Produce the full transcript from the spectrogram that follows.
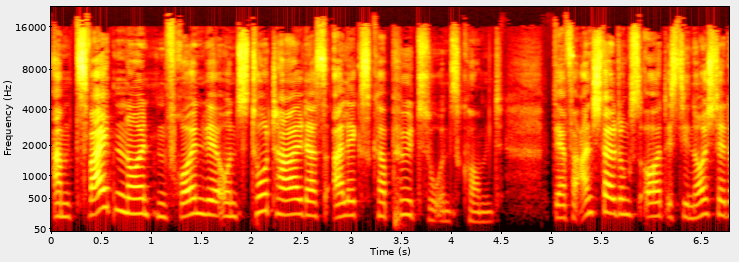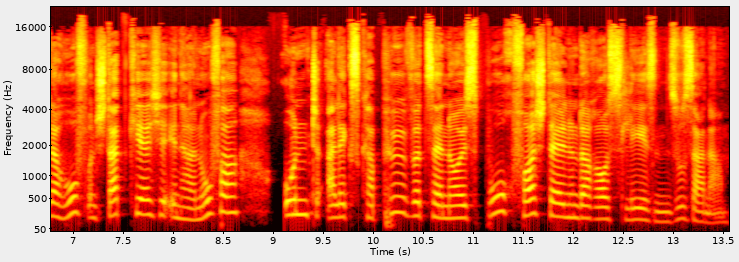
Am 2.9. freuen wir uns total, dass Alex Capü zu uns kommt. Der Veranstaltungsort ist die Neustädter Hof- und Stadtkirche in Hannover und Alex Capü wird sein neues Buch vorstellen und daraus lesen, Susanna.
